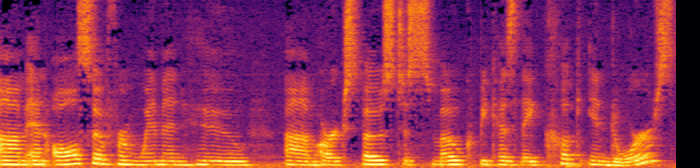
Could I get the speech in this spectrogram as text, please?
um, and also from women who um, are exposed to smoke because they cook indoors,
